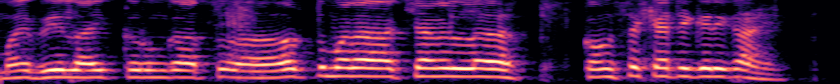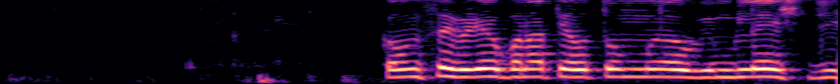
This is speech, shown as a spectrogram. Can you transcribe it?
मैं भी लाइक करूंगा. तो और तुम्हारा चैनल कौन से कैटेगरी का है? कौन से वीडियो बनाते हो तुम विमलेश जी?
